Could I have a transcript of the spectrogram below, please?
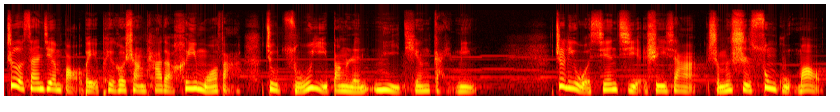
这三件宝贝配合上她的黑魔法，就足以帮人逆天改命。这里我先解释一下什么是宋古帽。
